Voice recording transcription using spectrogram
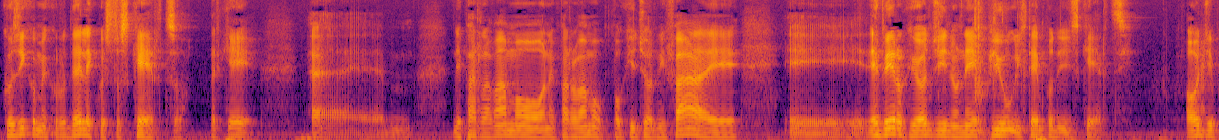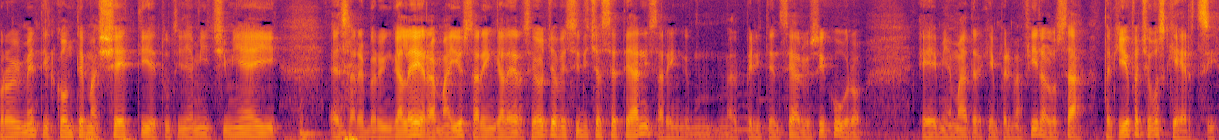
così come crudele questo scherzo, perché eh, ne, parlavamo, ne, parlavamo, pochi giorni fa e, e è vero che oggi non è più il tempo degli scherzi. Oggi probabilmente il conte Mascetti e tutti gli amici miei eh, sarebbero in galera, ma io sarei in galera, se oggi avessi 17 anni sarei in, al penitenziario sicuro e mia madre che è in prima fila lo sa, perché io facevo scherzi.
